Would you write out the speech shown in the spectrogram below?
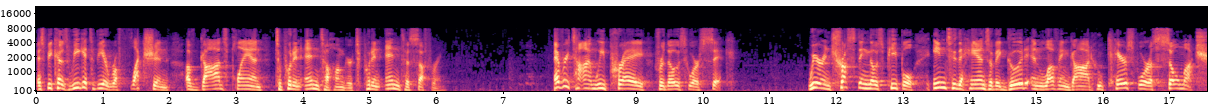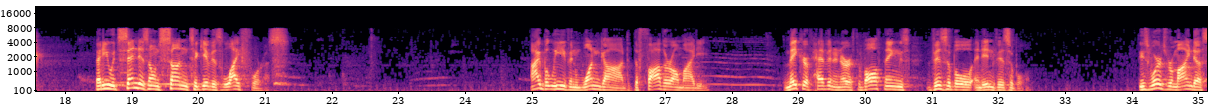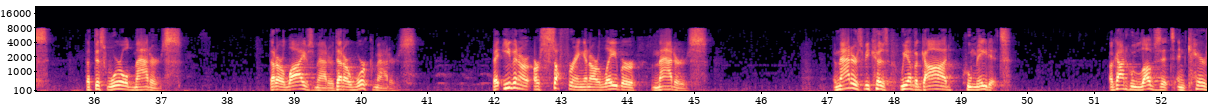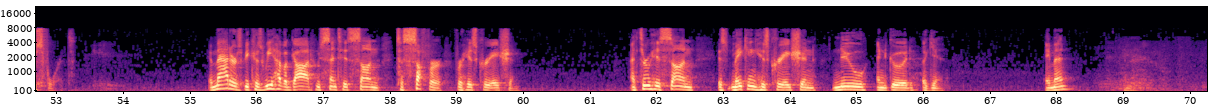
It's because we get to be a reflection of God's plan to put an end to hunger, to put an end to suffering. Every time we pray for those who are sick, we are entrusting those people into the hands of a good and loving God who cares for us so much that he would send his own son to give his life for us. I believe in one God, the Father Almighty, the maker of heaven and earth, of all things visible and invisible. These words remind us that this world matters that our lives matter, that our work matters, that even our, our suffering and our labor matters. It matters because we have a God who made it, a God who loves it and cares for it. It matters because we have a God who sent his Son to suffer for his creation. And through his Son is making his creation new and good again. Amen?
